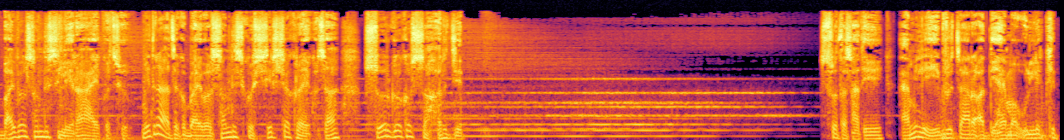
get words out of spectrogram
बाइबल सन्देश लिएर आएको छु। मित्र आजको बाइबल सन्देशको शीर्षक रहेको छ स्वर्गको सहर जित श्रोता साथी हामीले हिब्रू चार अध्यायमा उल्लेखित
